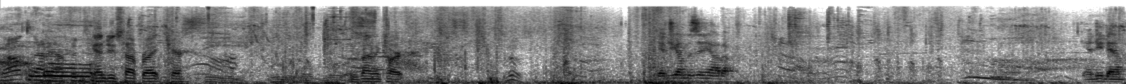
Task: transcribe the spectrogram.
Well, that happened. Genji's top right. Care. He's behind the cart. Genji on the Zenyatta. Genji down.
